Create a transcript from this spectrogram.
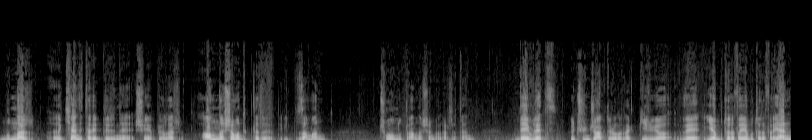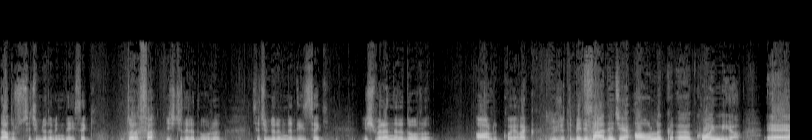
Bunlar e, kendi taleplerini şey yapıyorlar. Anlaşamadıkları zaman çoğunlukla anlaşamıyorlar zaten. Devlet üçüncü aktör olarak giriyor ve ya bu tarafa ya bu tarafa. Yani daha doğrusu seçim dönemindeysek bu tarafa işçilere doğru. Seçim döneminde değilsek işverenlere doğru ağırlık koyarak ücreti belirliyor. Sadece ağırlık e, koymuyor. E,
